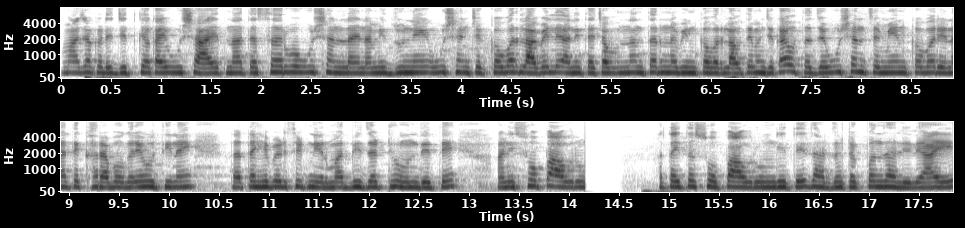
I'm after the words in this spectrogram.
माझ्याकडे जितक्या काही उषा आहेत ना त्या सर्व उशांना आहे ना मी जुने उशांचे कवर लावेले आणि त्याच्यानंतर नवीन कवर लावते. म्हणजे काय होतं जे उशांचे मेन कवर आहे ना ते खराब वगैरे होती नाही. तर आता हे बेडशीट निर्मात भिजत ठेवून देते आणि सोपा आवरून आता इथं सोफा आवरून घेते. झाडझटक पण झालेले आहे.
